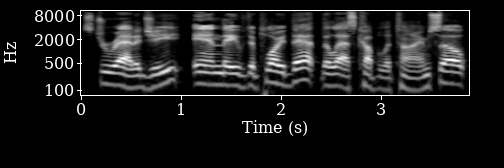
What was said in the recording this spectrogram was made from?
strategy, and they've deployed that the last couple of times. So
